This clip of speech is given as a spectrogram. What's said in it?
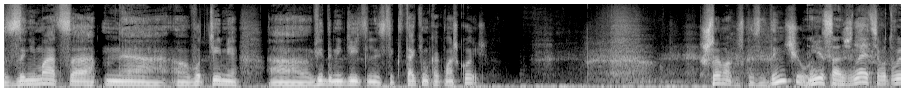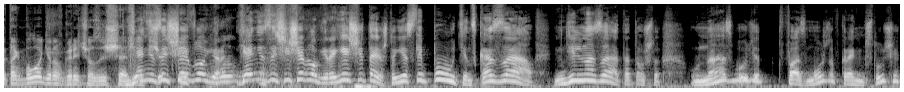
заниматься а, вот теми а, видами деятельности, таким как Машкович? Что я могу сказать? Да ничего. Александрович, знаете, вот вы так блогеров горячо защищаете. Я не защищаю блогера. Я не защищаю блогера. Я считаю, что если Путин сказал неделю назад о том, что у нас будет, возможно, в крайнем случае,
